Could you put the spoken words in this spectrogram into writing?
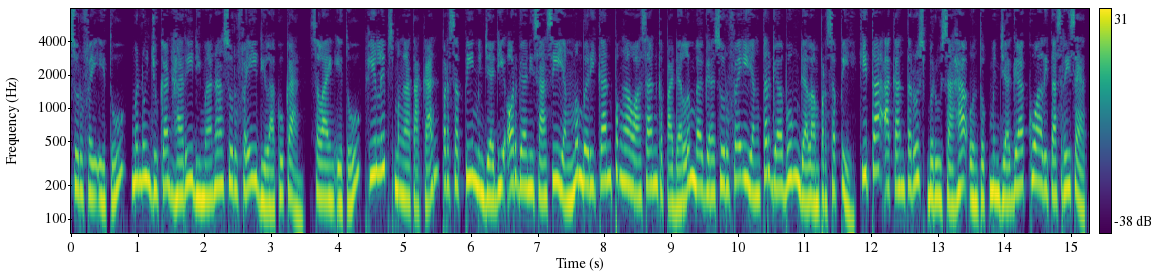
survei itu menunjukkan hari di mana survei dilakukan. Selain itu, Philips mengatakan Persepi menjadi organisasi yang memberikan pengawasan kepada lembaga survei yang tergabung dalam Persepi. Kita akan terus berusaha untuk menjaga kualitas riset,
